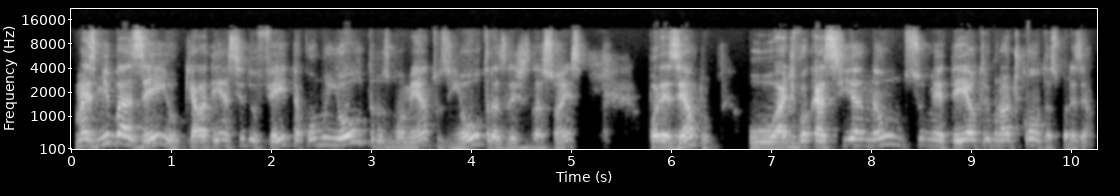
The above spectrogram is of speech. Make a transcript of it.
mas me baseio que ela tenha sido feita como em outros momentos, em outras legislações, por exemplo, o a advocacia não submeter ao Tribunal de Contas, por exemplo.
